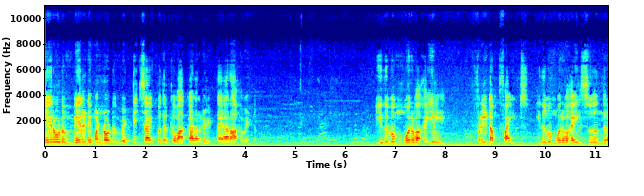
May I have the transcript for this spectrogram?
வேரோடும் வேரடி மண்ணோடும் வெட்டி சாய்ப்பதற்கு வாக்காளர்கள் தயாராக வேண்டும். இதுவும் ஒரு வகையில் ஃப்ரீடம் ஃபைட் இதுவும் ஒரு வகையில் சுதந்திர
